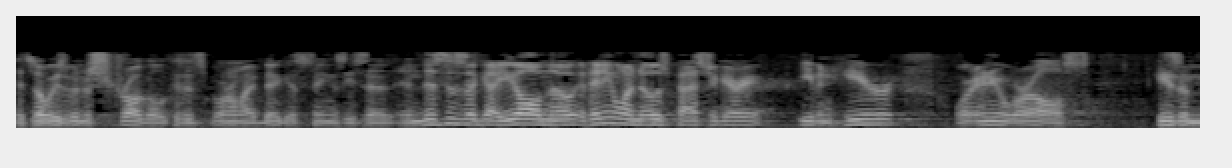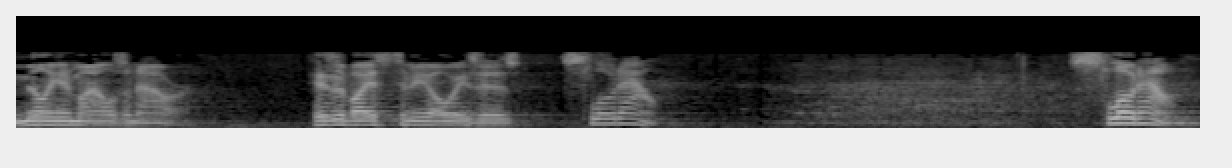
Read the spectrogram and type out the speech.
it's always been a struggle because it's one of my biggest things. He said, and this is a guy you all know. If anyone knows Pastor Gary, even here or anywhere else, he's a million miles an hour. His advice to me always is, slow down. slow down.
